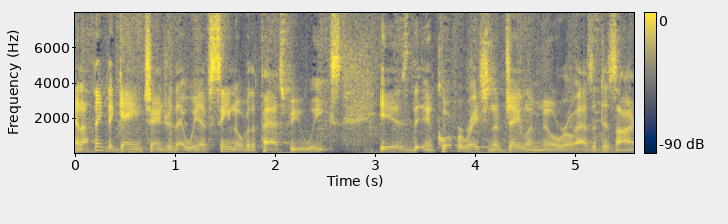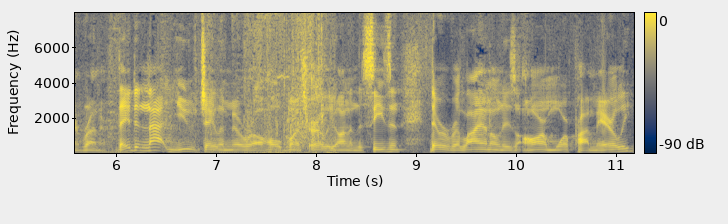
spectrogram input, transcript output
And I think the game changer that we have seen over the past few weeks is the incorporation of Jalen Milroe as a design runner. They did not use Jalen Milroe a whole bunch early on in the season. They were relying on his arm more primarily,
